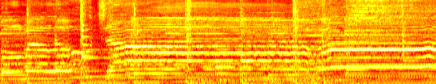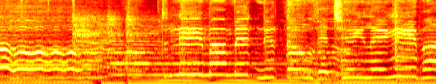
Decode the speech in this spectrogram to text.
ပုံမှန်လို့ချာဒီနေ့မှမစ်နဲ့တော့တဲ့ချိန်လေးပါ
